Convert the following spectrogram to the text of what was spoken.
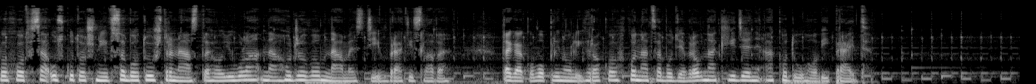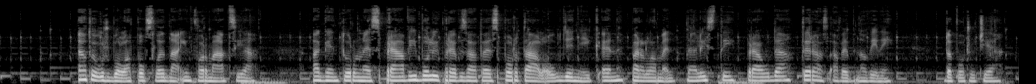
Pochod sa uskutoční v sobotu 14. júla na Hodžovom námestí v Bratislave. Tak ako v uplynulých rokoch, konať sa bude v rovnaký deň ako dúhový Pride. A to už bola posledná informácia. Agentúrne správy boli prevzaté z portálov Denník N, parlamentné listy, Pravda, Teraz a web noviny. Do počutia.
